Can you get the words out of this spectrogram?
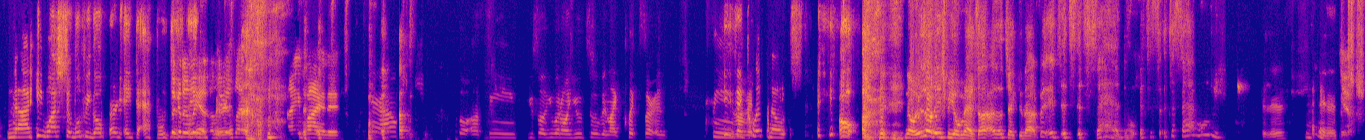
nah, he watched the Whoopi Goldberg ate the apple. Look at Alia. Alia's like, I ain't buying it. Yeah, I don't saw uh, a scene. You saw you went on YouTube and like click certain scenes. He's in clip notes. oh no, it's on HBO Max. I, I checked it out, but it's it's it's sad though. It's a, it's a sad movie. It is. It is.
